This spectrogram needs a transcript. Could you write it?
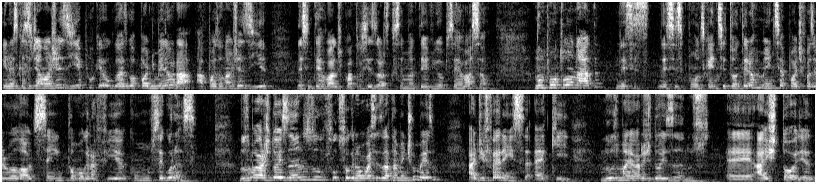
e não esqueça de analgesia, porque o Glasgow pode melhorar após a analgesia, nesse intervalo de 4 a 6 horas que você manteve em observação. Não pontuou nada nesses, nesses pontos que a gente citou anteriormente, você pode fazer rollout sem tomografia com segurança. Nos maiores de 2 anos, o fluxograma vai ser exatamente o mesmo. A diferença é que nos maiores de 2 anos, é, a história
